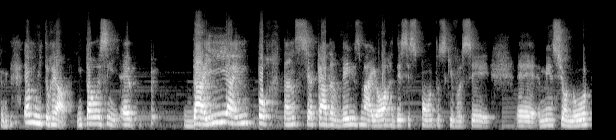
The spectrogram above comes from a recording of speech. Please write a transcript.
é muito real. Então, assim, é, daí a importância cada vez maior desses pontos que você é, mencionou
